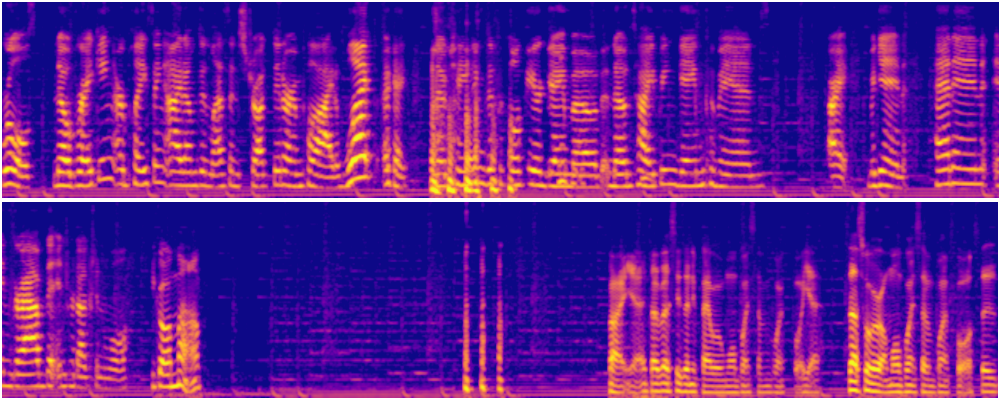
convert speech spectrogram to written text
Rules. No breaking or placing items unless instructed or implied. What? Okay. No changing difficulty or game mode. No typing game commands. Alright. Begin. Head in and grab the introduction wool. You got a map? right, yeah. Diversity is only playable on 1.7.4. Yeah, that's what we're on 1.7.4. So,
